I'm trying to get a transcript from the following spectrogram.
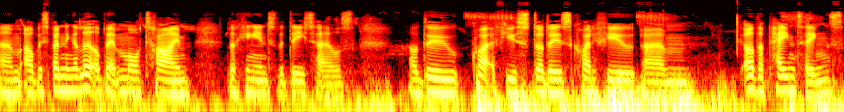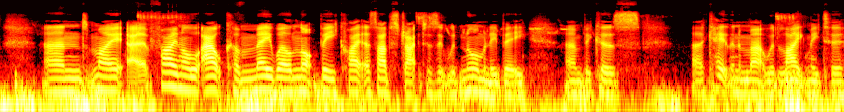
um, I'll be spending a little bit more time looking into the details. I'll do quite a few studies, quite a few um, other paintings, and my uh, final outcome may well not be quite as abstract as it would normally be, um, because uh, Caitlin and Matt would like me to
